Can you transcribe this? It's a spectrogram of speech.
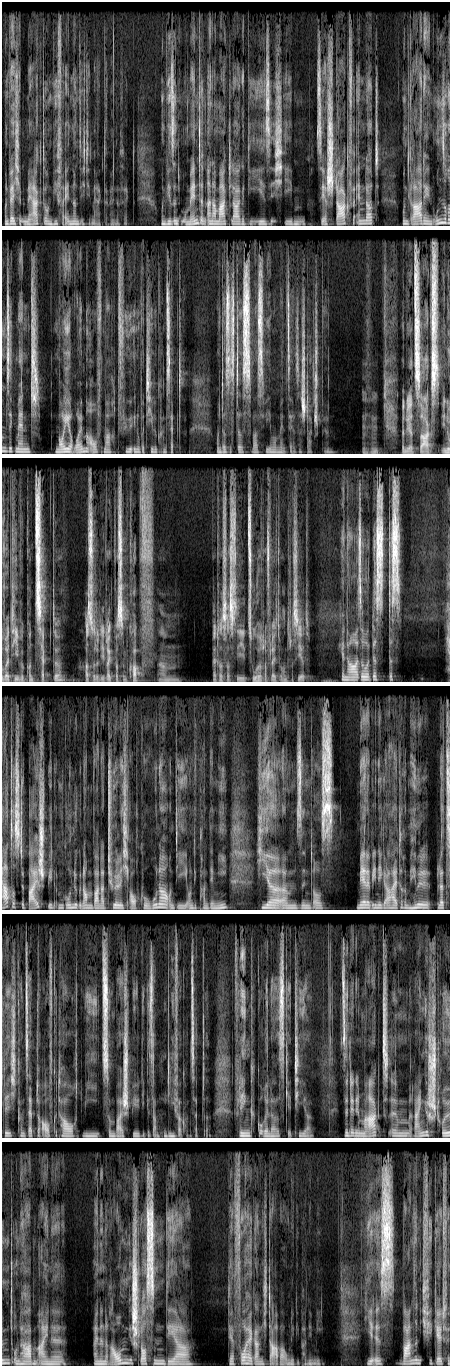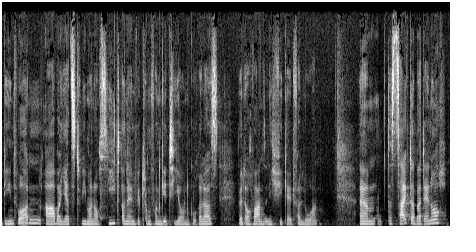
und welche Märkte und wie verändern sich die Märkte im Endeffekt? Und wir sind im Moment in einer Marktlage, die sich eben sehr stark verändert und gerade in unserem Segment neue Räume aufmacht für innovative Konzepte. Und das ist das, was wir im Moment sehr, sehr stark spüren. Mhm. Wenn du jetzt sagst, innovative Konzepte, hast du da direkt was im Kopf? Ähm, etwas, was die Zuhörer vielleicht auch interessiert? Genau, also das, das härteste Beispiel im Grunde genommen war natürlich auch Corona und die, und die Pandemie. Hier ähm, sind aus mehr oder weniger heiterem Himmel plötzlich Konzepte aufgetaucht, wie zum Beispiel die gesamten Lieferkonzepte. Flink, Gorillas, Getir sind in den Markt ähm, reingeströmt und haben eine, einen Raum geschlossen, der, der vorher gar nicht da war ohne die Pandemie. Hier ist wahnsinnig viel Geld verdient worden, aber jetzt, wie man auch sieht an der Entwicklung von Getir und Gorillas, wird auch wahnsinnig viel Geld verloren. Ähm, das zeigt aber dennoch,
